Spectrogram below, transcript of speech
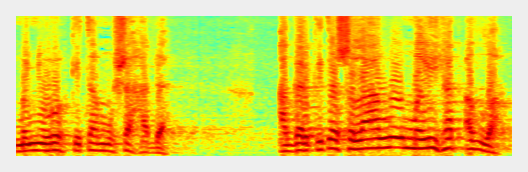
menyuruh kita musyahadah agar kita selalu melihat Allah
